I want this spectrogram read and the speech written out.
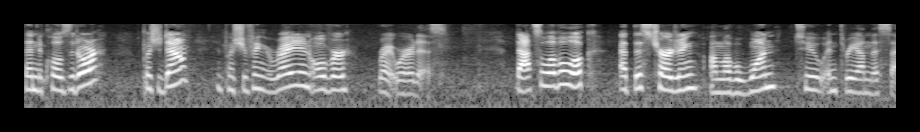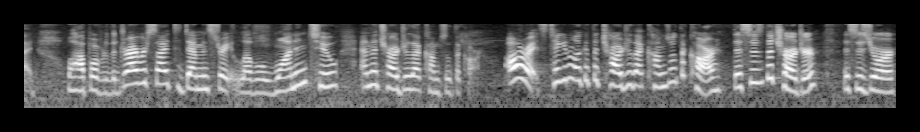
Then to close the door, push it down and push your finger right in over right where it is. That's a level look at this charging on level 1, 2, and 3 on this side. We'll hop over to the driver's side to demonstrate level 1 and 2 and the charger that comes with the car. All right, so taking a look at the charger that comes with the car, this is the charger. This is your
